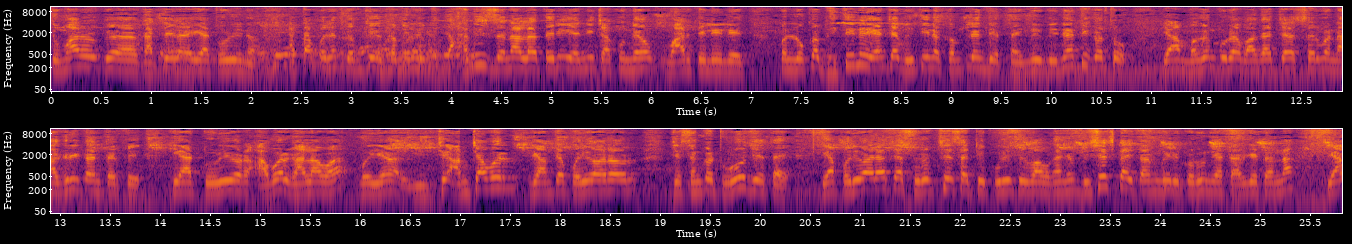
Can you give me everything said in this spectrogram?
धुमार घातलेलं आहे या टोळीनं. आतापर्यंत कमी कमीत कमी दहा वीस जणाला तरी यांनी चाकूने वार केलेले आहेत. पण लोक भीतीने यांच्या भीतीनं कंप्लेंट देत नाही मी विनंती करतो या मगनपुरा भागाच्या सर्व नागरिकांतर्फे की या टोळीवर आवर घालावा व या जे आमच्यावर जे आमच्या परिवारावर जे संकट रोज येत आहे या परिवाराच्या सुरक्षेसाठी पोलीस विभागाने विशेष काही कामगिरी करून या टार्गेटांना या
